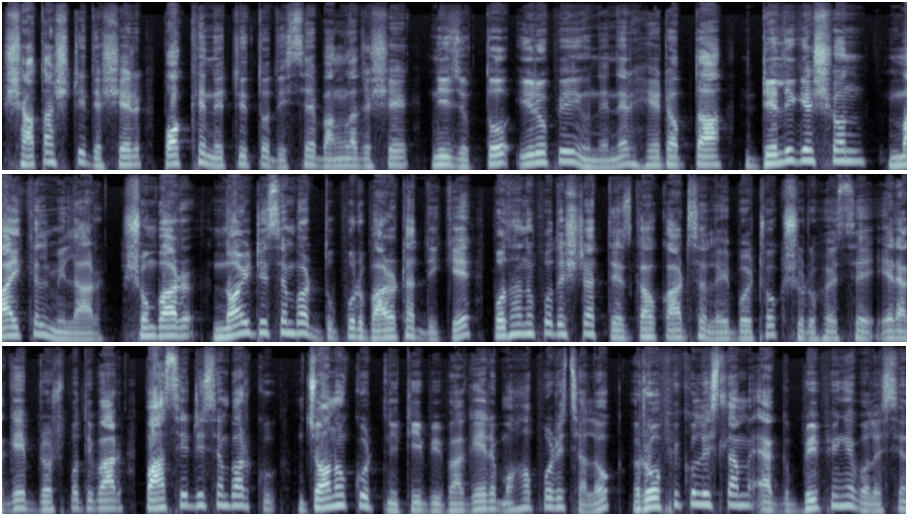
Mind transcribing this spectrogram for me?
সাতাশটি দেশের পক্ষে নেতৃত্ব দিচ্ছে বাংলাদেশে নিযুক্ত ইউরোপীয় ইউনিয়নের head of the delegation Michael Miller সোমবার নয় ডিসেম্বর দুপুর বারোটার দিকে প্রধান উপদেষ্টার তেজগাঁও কার্যালয়ে বৈঠক শুরু হয়েছে। এর আগে বৃহস্পতিবার পাঁচই ডিসেম্বর জনকূটনীতি বিভাগের মহাপরিচালক রফিকুল ইসলাম এক ব্রিফিংয়ে বলেছেন,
